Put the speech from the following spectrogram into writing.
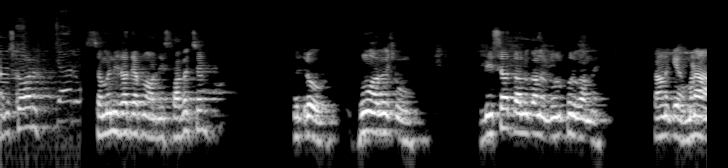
નમસ્કાર. સમયની સાથે આપનું હાર્દિક સ્વાગત છે. મિત્રો હું આવ્યો છું ડીસા તાલુકાના ગુણપુર ગામે કારણ કે હમણાં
